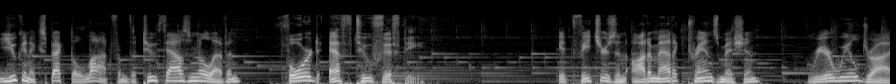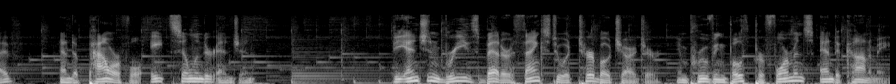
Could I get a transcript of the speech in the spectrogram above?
You can expect a lot from the 2011 Ford F-250. It features an automatic transmission, rear-wheel drive, and a powerful eight-cylinder engine. The engine breathes better thanks to a turbocharger, improving both performance and economy.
